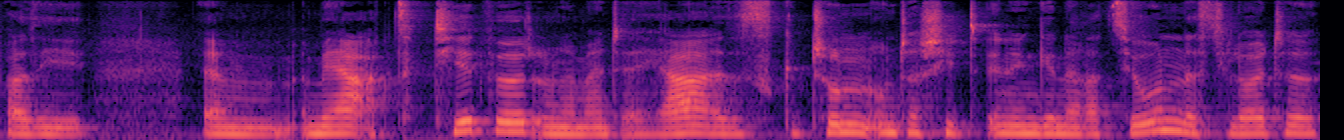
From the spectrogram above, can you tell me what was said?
quasi ähm, mehr akzeptiert wird. Und dann meinte er, ja, also es gibt schon einen Unterschied in den Generationen, dass die Leute,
